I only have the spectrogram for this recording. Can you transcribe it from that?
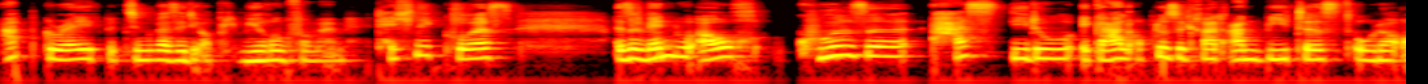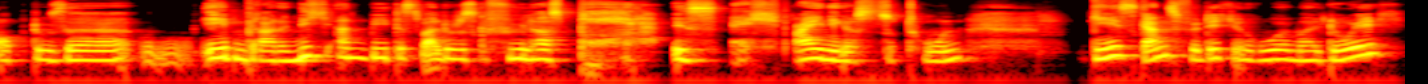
Upgrade bzw. die Optimierung von meinem Technikkurs. Also wenn du auch Kurse hast, die du, egal ob du sie gerade anbietest oder ob du sie eben gerade nicht anbietest, weil du das Gefühl hast, boah, da ist echt einiges zu tun, geh es ganz für dich in Ruhe mal durch.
